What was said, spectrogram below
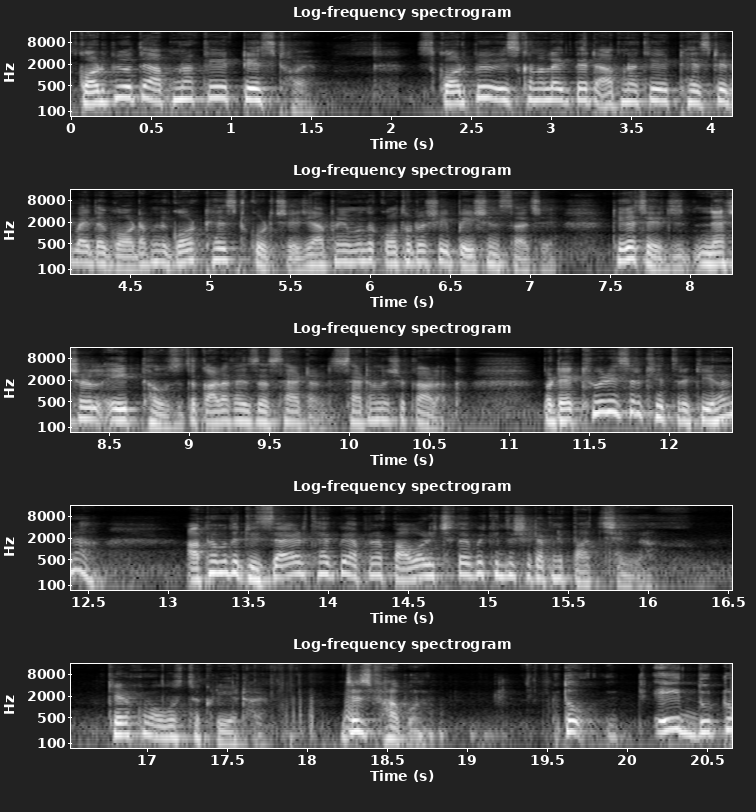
স্করপিওতে আপনাকে টেস্ট হয়। স্করপিও ইজ কানা লাইক দ্যাট আপনাকে টেস্টেড বাই দ্য গড আপনি গড টেস্ট করছে যে আপনার মধ্যে কতটা সেই পেশেন্স আছে। ঠিক আছে? ন্যাচারাল এইট হাউস তো কারাক ইজ দ্য স্যাটার্ন স্যাটার্ন হচ্ছে কারাক। বাট অ্যাকুরেসির ক্ষেত্রে কী হয় না? আপনার মধ্যে ডিজায়ার থাকবে, আপনার পাওয়ার ইচ্ছে থাকবে, কিন্তু সেটা আপনি পাচ্ছেন না। কীরকম অবস্থা ক্রিয়েট হয়? জাস্ট ভাবুন। তো এই দুটো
